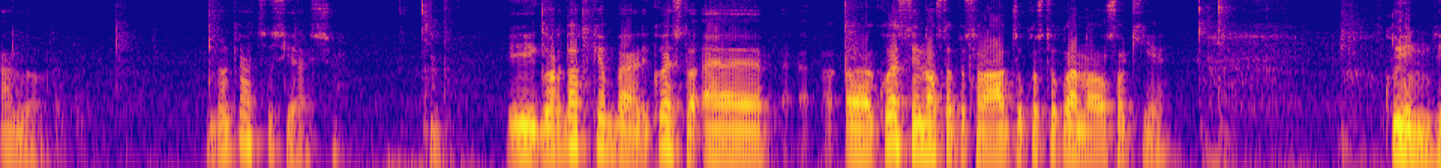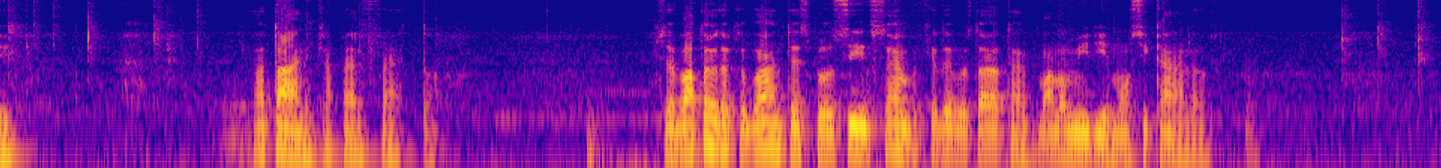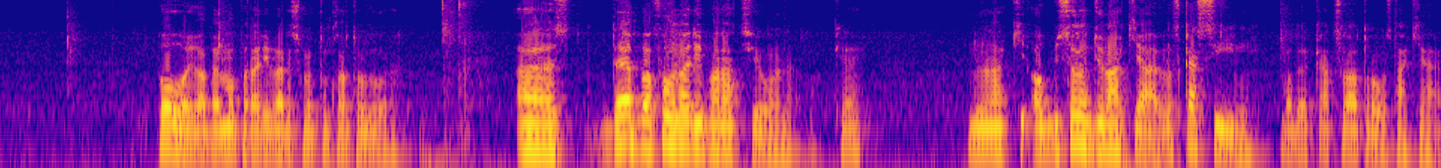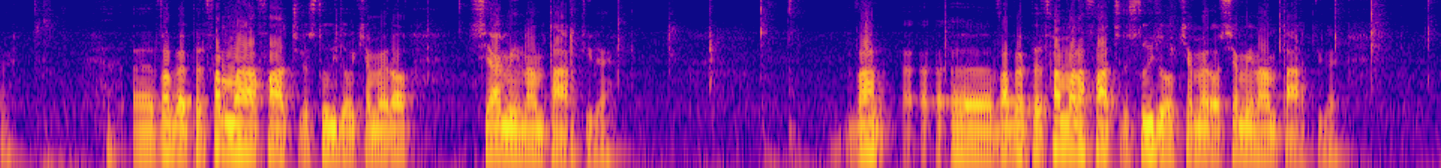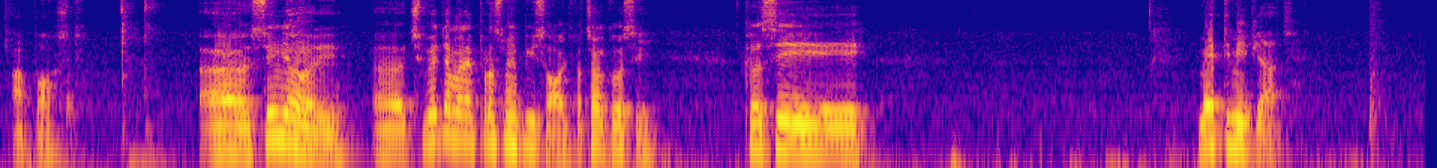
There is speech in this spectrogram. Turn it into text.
Allora. Dove cazzo si esce? Ehi, guardate che belli. Questo è... Uh, questo è il nostro personaggio. Questo qua non lo so chi è. Quindi... La tanica, perfetto. Serbatoio da carburante esplosivo, sembra che devo stare attento, ma non mi dire, mo si allora. Poi, vabbè, ma per arrivare ci metto un quarto d'ora. Uh, Debba fare una riparazione, ok? Ho bisogno di una chiave, lo scassini. Ma dove cazzo la trovo sta chiave? Eh, vabbè, per farmela facile, sto video lo chiamerò Siamo in Antartide. Va, uh, uh, vabbè, per farmela facile, sto video lo chiamerò Siamo in Antartide. A posto. Uh, signori, ci vediamo nel prossimo episodio. Facciamo così. Così... Metti mi piace.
